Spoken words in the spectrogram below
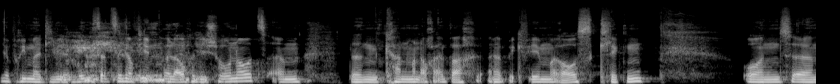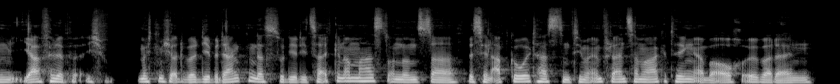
Ja, prima. Die Links setze ich auf jeden Fall auch in die Show Notes. Ähm, dann kann man auch einfach äh, bequem rausklicken. Und ähm, ja, Philipp, ich möchte mich heute bei dir bedanken, dass du dir die Zeit genommen hast und uns da ein bisschen abgeholt hast zum Thema Influencer Marketing, aber auch über deinen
